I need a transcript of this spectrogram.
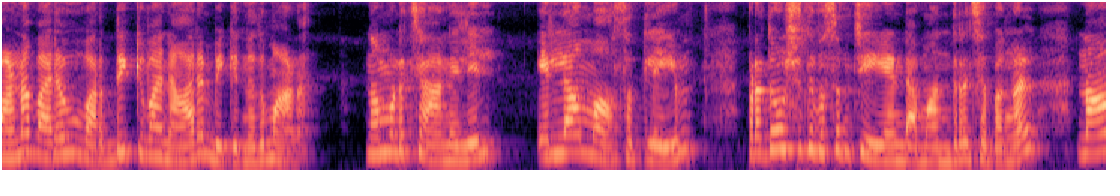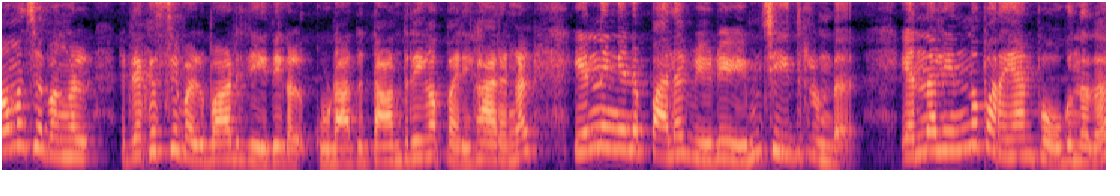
പണവരവ് വർദ്ധിക്കുവാൻ ആരംഭിക്കുന്നതുമാണ്. നമ്മുടെ ചാനലിൽ എല്ലാ മാസത്തിലെയും പ്രദോഷ ദിവസം ചെയ്യേണ്ട മന്ത്രജപങ്ങൾ നാമജപങ്ങൾ രഹസ്യ വഴിപാട് രീതികൾ കൂടാതെ താന്ത്രിക പരിഹാരങ്ങൾ എന്നിങ്ങനെ പല വീഡിയോയും ചെയ്തിട്ടുണ്ട്. എന്നാൽ ഇന്ന് പറയാൻ പോകുന്നത്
